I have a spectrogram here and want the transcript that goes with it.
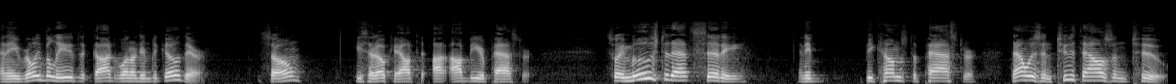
and he really believed that God wanted him to go there. So he said, okay, I'll, t- I'll be your pastor. So he moves to that city, and he becomes the pastor. That was in 2002.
